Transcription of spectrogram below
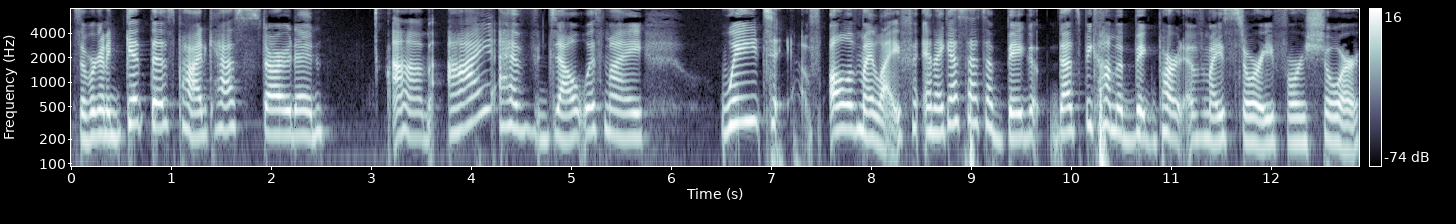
So, we're going to get this podcast started. Um, I have dealt with my weight all of my life and i guess that's a big that's become a big part of my story for sure.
